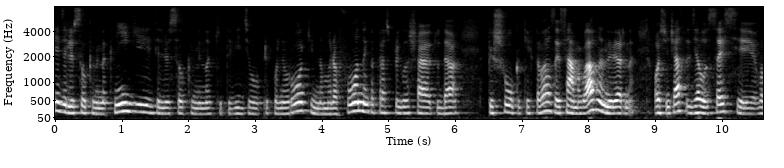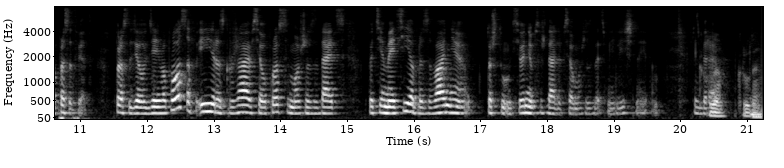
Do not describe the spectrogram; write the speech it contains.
Я делюсь ссылками на книги, делюсь ссылками на какие-то видео, прикольные уроки, на марафоны как раз приглашаю туда пишу каких-то вас. И самое главное, наверное, очень часто делаю сессии вопрос-ответ. Просто делаю день вопросов и разгружаю все вопросы, можно задать по теме IT, образования, то, что мы сегодня обсуждали, все можно задать мне лично, и там разбираю. Круто, круто.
